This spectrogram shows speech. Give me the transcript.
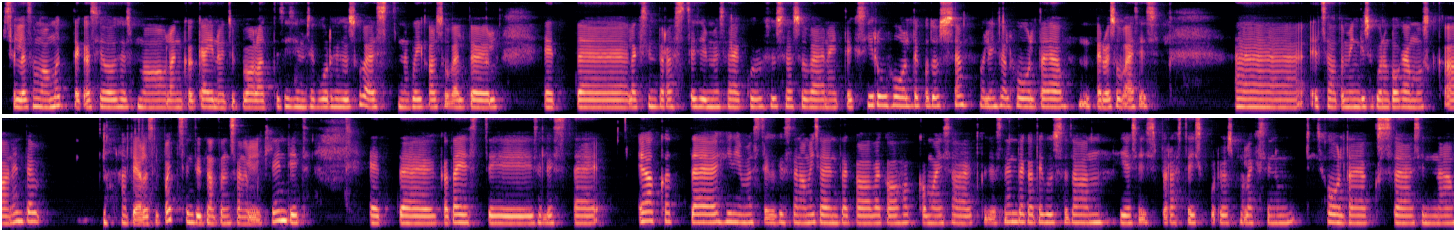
sellesama mõttega seoses ma olen ka käinud juba alates esimese kursuse suvest nagu igal suvel tööl. et äh, läksin pärast esimese kursuse suve näiteks Iru hooldekodusse, olin seal hooldaja terve suve siis äh,. et saada mingisugune kogemus ka nende, noh, nad ei ole seal patsiendid, nad on seal kliendid. et äh, ka täiesti selliste eakate inimestega, kes enam iseendaga väga hakkama ei saa, et kuidas nendega tegutseda on ja siis pärast teist kursust ma läksin siis hooldajaks äh, sinna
